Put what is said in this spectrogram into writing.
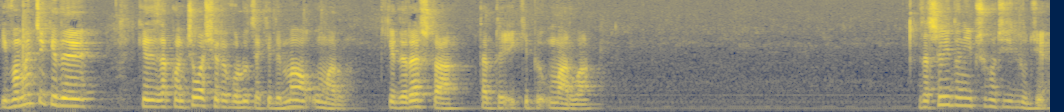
I w momencie, kiedy, kiedy zakończyła się rewolucja, kiedy Mao umarł, kiedy reszta tamtej ekipy umarła, zaczęli do niej przychodzić ludzie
